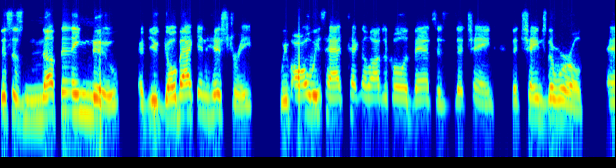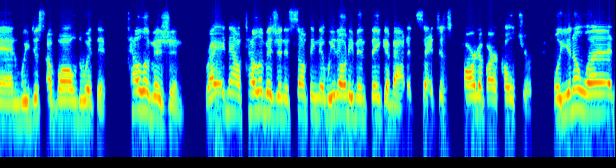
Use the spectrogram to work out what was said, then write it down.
this is nothing new. If you go back in history, we've always had technological advances that change that change the world, and we just evolved with it. Television, right now, television is something that we don't even think about. It's, it's just part of our culture. Well, you know what?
